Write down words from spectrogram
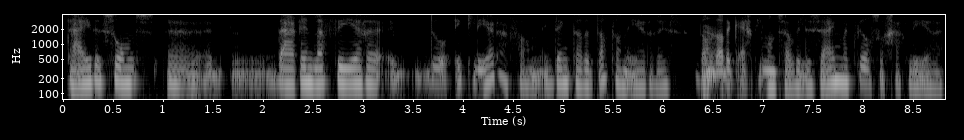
tijden soms uh, daarin laveren. Ik bedoel, ik leer daarvan. Ik denk dat het dat dan eerder is dan dat ik echt iemand zou willen zijn, maar ik wil zo graag leren.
